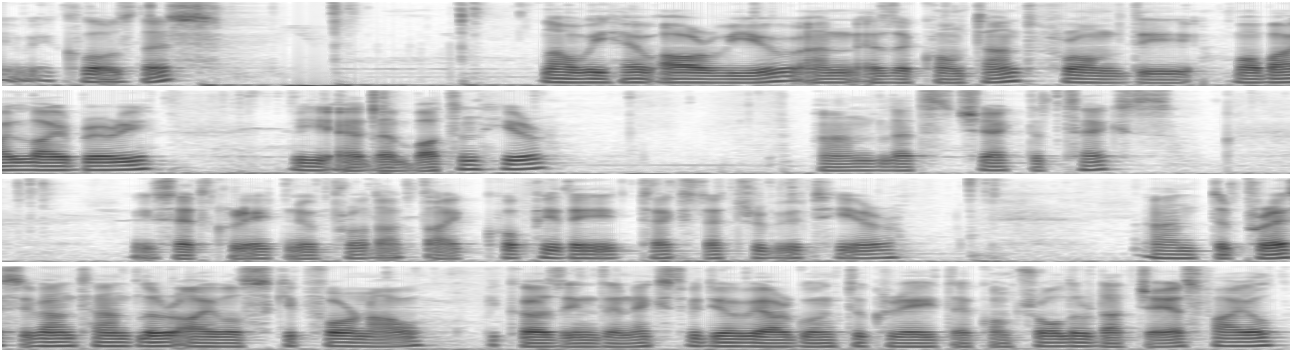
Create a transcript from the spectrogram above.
Okay, we close this. Now we have our view and as a content from the mobile library, we add a button here. And let's check the text. We said create new product. I copy the text attribute here. And the press event handler I will skip for now because in the next video we are going to create a controller.js file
